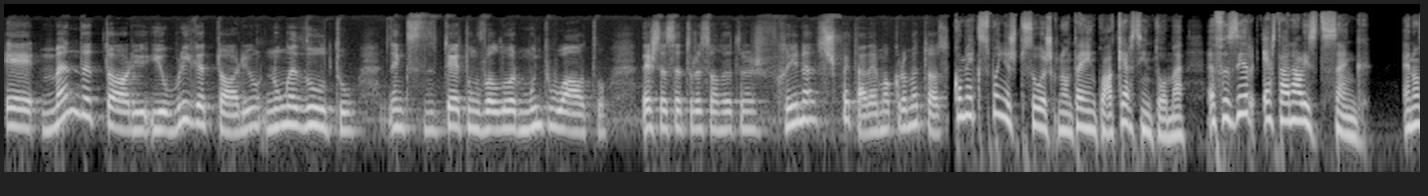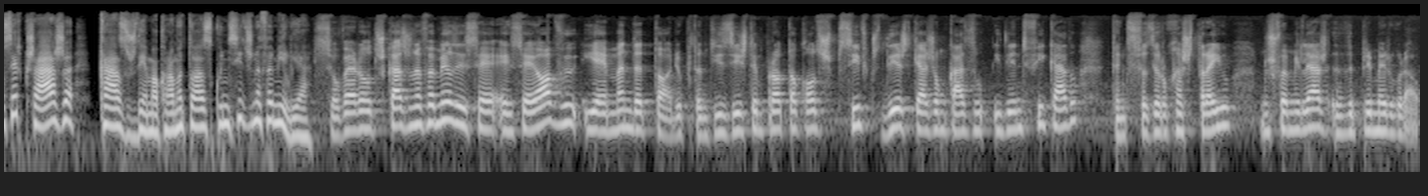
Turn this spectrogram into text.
É mandatório e obrigatório num adulto em que se detecta um valor muito alto desta saturação da transferrina, suspeitar de hemocromatose. Como é que se põe as pessoas que não têm qualquer sintoma a fazer esta análise de sangue? A não ser que já haja casos de hemocromatose conhecidos na família. Se houver outros casos na família, isso é, isso é óbvio e é mandatório. Portanto, existem protocolos específicos, desde que haja um caso identificado, tem que se fazer o rastreio nos familiares de primeiro grau.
